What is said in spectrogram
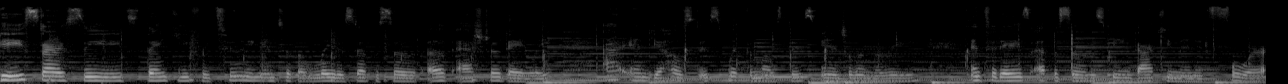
Peace, Star Seeds. Thank you for tuning into the latest episode of Astro Daily. I am your hostess with the mostest, Angela Marie, and today's episode is being documented for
